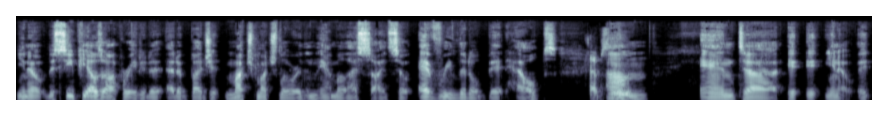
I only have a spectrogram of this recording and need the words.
you know, the CPL's operated a, at a budget much much lower than the MLS side, so every little bit helps. Absolutely. Um, and uh, it, it, you know, it,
